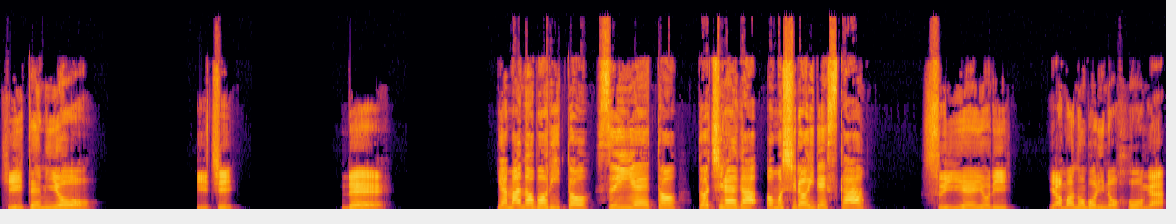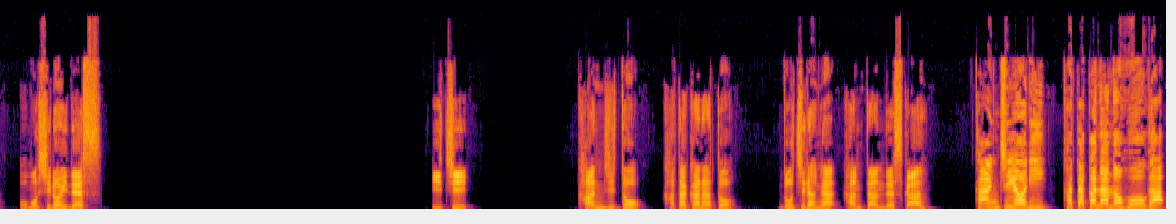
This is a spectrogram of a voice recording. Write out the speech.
聞いてみよう。1、0、山登りと水泳とどちらが面白いですか？水泳より山登りの方が面白いです。1、漢字とカタカナとどちらが簡単ですか？漢字よりカタカナの方が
